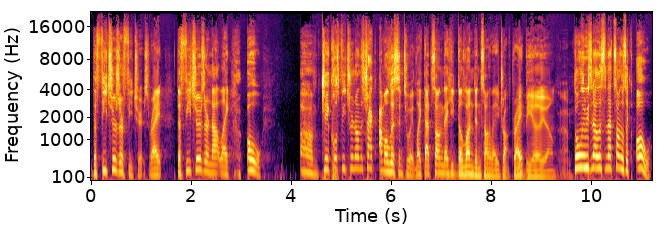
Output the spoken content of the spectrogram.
the features are features, right? The features are not like oh. Um, J Cole's featuring on this track. I'm gonna listen to it, like that song that he, the London song that he dropped, right? Bia, yeah. The only reason I listened to that song was like, oh,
